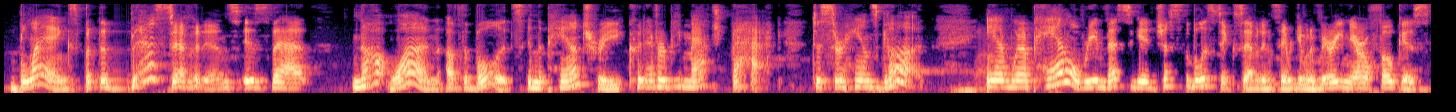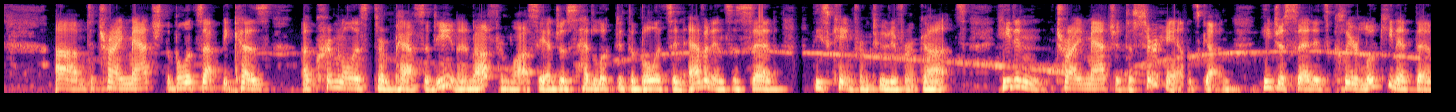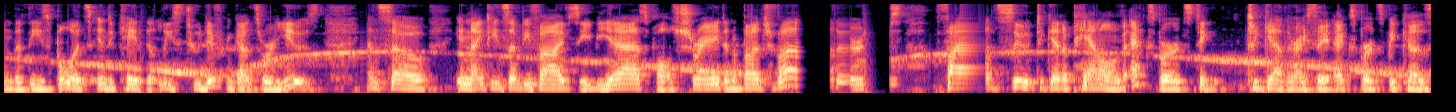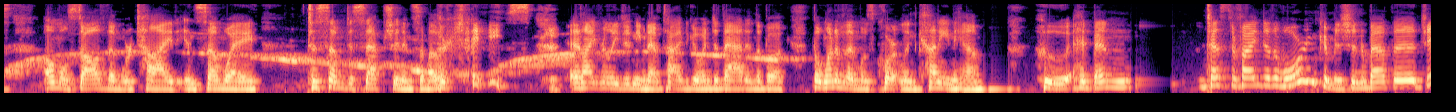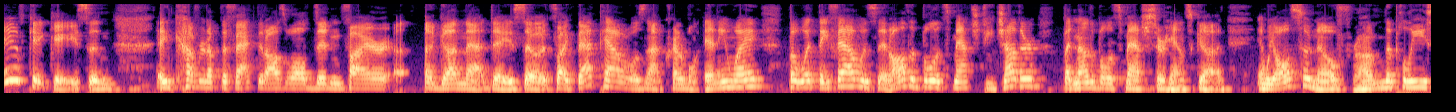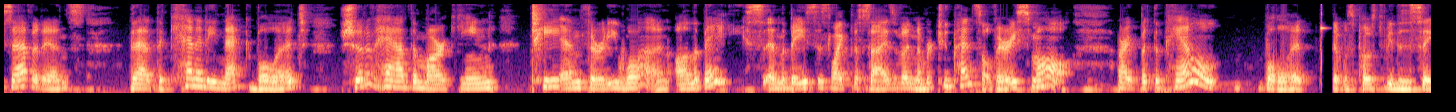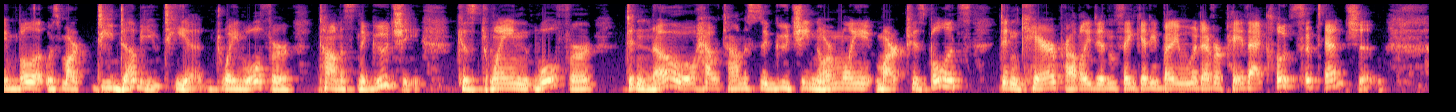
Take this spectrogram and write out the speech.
blanks, but the best evidence is that not one of the bullets in the pantry could ever be matched back to Sirhan's gun. Wow. And when a panel reinvestigated just the ballistics evidence, they were given a very narrow focus um, to try and match the bullets up because a criminalist from Pasadena, not from Los Angeles, had looked at the bullets in evidence and said these came from two different guns. He didn't try and match it to Sirhan's gun. He just said it's clear looking at them that these bullets indicate at least two different guns were used. And so in 1975, CBS, Paul Schrade, and a bunch of others filed suit to get a panel of experts to, together. I say experts because almost all of them were tied in some way to some deception in some other case. And I really didn't even have time to go into that in the book. But one of them was Cortland Cunningham, who had been testifying to the Warren Commission about the JFK case and and covered up the fact that Oswald didn't fire a gun that day. So it's like that panel was not credible anyway. But what they found was that all the bullets matched each other, but none of the bullets matched Sirhan's gun. And we also know from the police evidence that the Kennedy neck bullet should have had the marking TN31 on the base. And the base is like the size of a number two pencil, very small. All right, but the panel bullet that was supposed to be the same bullet was marked DWTN, DeWayne Wolfer, Thomas Noguchi, because DeWayne Wolfer didn't know how Thomas Noguchi normally marked his bullets, didn't care, probably didn't think anybody would ever pay that close attention.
